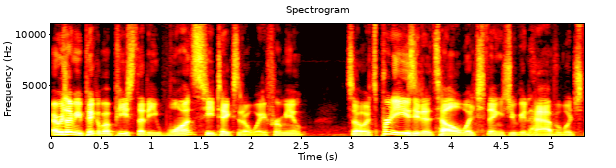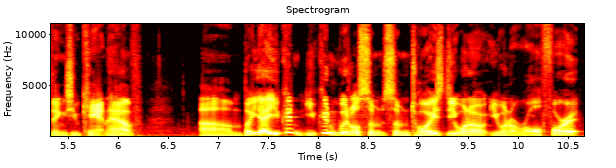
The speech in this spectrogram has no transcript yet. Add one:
every time you pick up a piece that he wants, he takes it away from you. So it's pretty easy to tell which things you can have and which things you can't have. Um, but yeah, you can you can whittle some some toys. Do you want to you want to roll for it?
